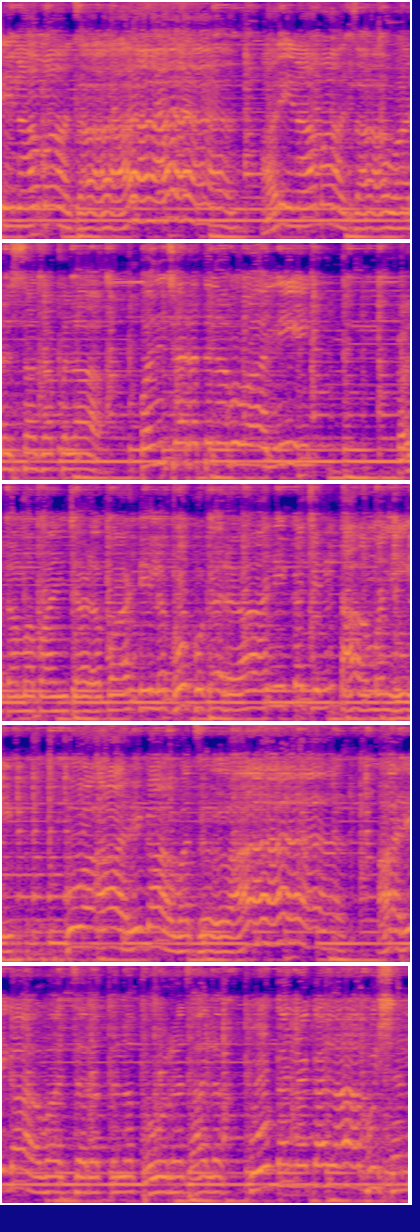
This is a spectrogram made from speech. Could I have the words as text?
हरिनामाचा हरिनामाचा वारसा जपला पंचरत्न बुवानी कदम पांचळ पाटील खोपकर आणि चिंतामणी बुवा आरे गावाच आरे गावाच रत्न थोर झालं कोकण कलाभूषण.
